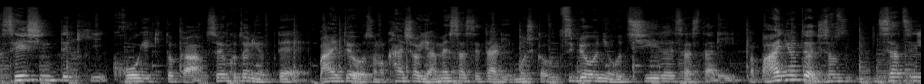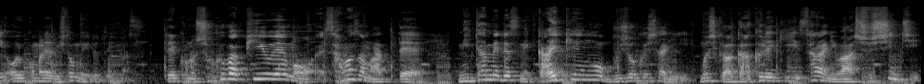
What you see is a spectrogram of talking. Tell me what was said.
精神的攻撃とかそういうことによって相手をその会社を辞めさせたりもしくはうつ病に陥れさせたり、まあ、場合によっては自殺に追い込まれる人もいると言います。でこの職場 PUA も様々あって見た目ですね外見を侮辱したりもしくは学歴さらには出身地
